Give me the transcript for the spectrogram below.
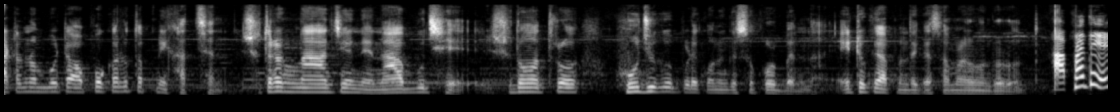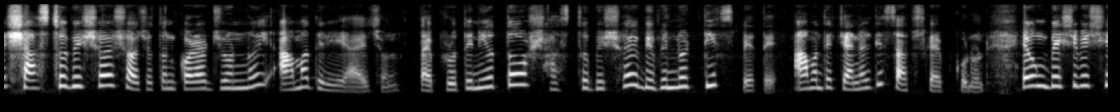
আটানব্বইটা অপকারও তো আপনি খাচ্ছেন। সুতরাং না জেনে, না বুঝে শুধুমাত্র হুজুগে পড়ে কোনো কিছু করবেন না। এটুকু আপনাদের কাছে আমার অনুরোধ। আপনাদের স্বাস্থ্য বিষয়ে সচেতন করার জন্যই আমাদের এই আয়োজন। তাই প্রতিনিয়ত স্বাস্থ্য বিষয়ে বিভিন্ন টিপস পেতে আমাদের চ্যানেলটি সাবস্ক্রাইব করুন এবং বেশি বেশি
